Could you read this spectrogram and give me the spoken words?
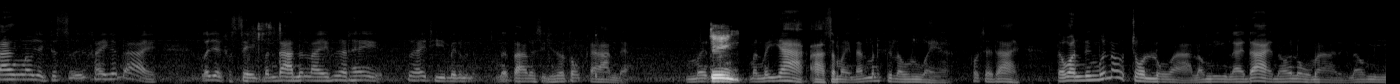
ตังค์เราอยากจะซื้อใครก็ได้เราอยากจะเสกบันดาลอะไรเพื่อให้เพื่อให้ทีมเป็นหน้าตาเป็นสิ่งที่เราต้องการเนี่ยไม่จริงมันไม่ยากอะสมัยนั้นมันคือเรารวยอะเข้าใจได้ แต่วันหนึ่งเมื่อเราจนลงมา เรามีรายได้น้อยลงมาหรือเรามี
